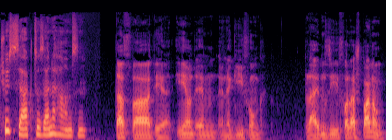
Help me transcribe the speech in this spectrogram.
Tschüss, sagt Susanne Harmsen. Das war der EM Energiefunk. Bleiben Sie voller Spannung.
